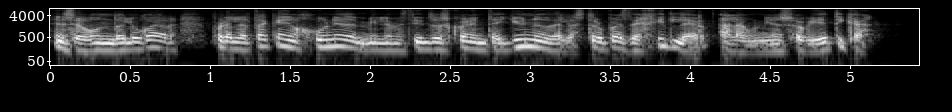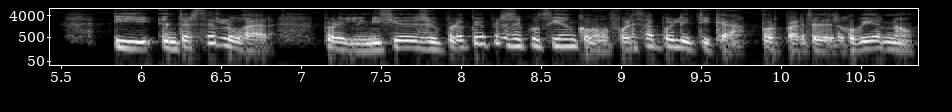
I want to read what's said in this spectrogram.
En segundo lugar, por el ataque en junio de 1941 de las tropas de Hitler a la Unión Soviética. Y, en tercer lugar, por el inicio de su propia persecución como fuerza política por parte del gobierno,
